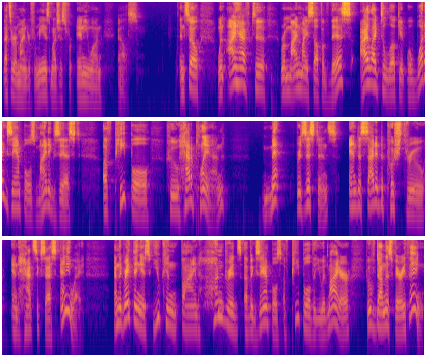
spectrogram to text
that's a reminder for me as much as for anyone else. And so when I have to remind myself of this, I like to look at well, what examples might exist of people who had a plan, met resistance, and decided to push through and had success anyway. And the great thing is, you can find hundreds of examples of people that you admire who've done this very thing.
